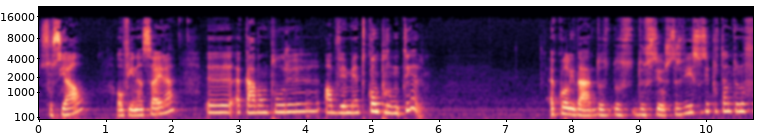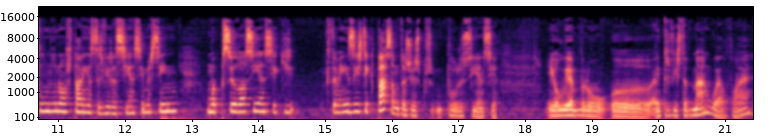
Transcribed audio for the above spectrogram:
social ou financeira, acabam por, obviamente, comprometer a qualidade do, do, dos seus serviços e, portanto, no fundo, não estarem a servir a ciência, mas sim uma pseudociência que, que também existe e que passa muitas vezes por, por ciência. Eu lembro uh, a entrevista de Manuel, não é?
